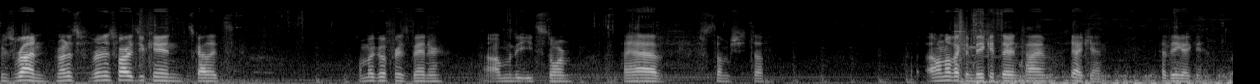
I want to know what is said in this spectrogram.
Just run, run as run as far as you can, Skylights. I'm gonna go for his banner. I'm gonna eat storm. I have some stuff. I don't know if I can make it there in time. Yeah, I can. I think I can.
